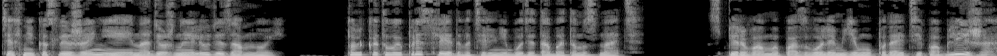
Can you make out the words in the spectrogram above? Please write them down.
Техника слежения и надежные люди за мной. Только твой преследователь не будет об этом знать. Сперва мы позволим ему подойти поближе.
